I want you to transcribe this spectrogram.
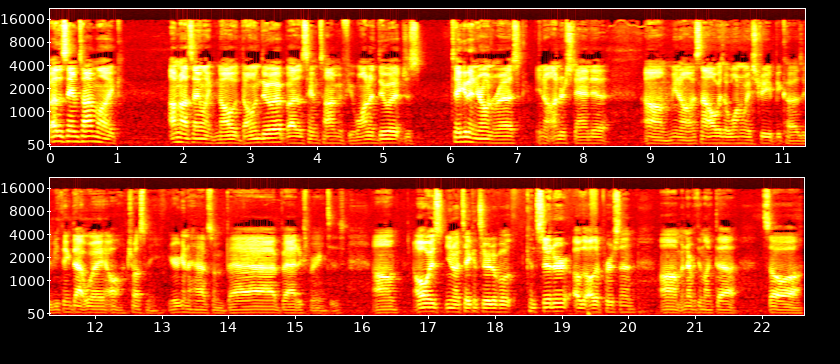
but at the same time, like, I'm not saying like no, don't do it. But at the same time, if you want to do it, just take it in your own risk. You know, understand it. Um, you know, it's not always a one way street because if you think that way, oh, trust me, you're gonna have some bad, bad experiences. Um, always, you know, take consider of consider of the other person, um, and everything like that. So, uh,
